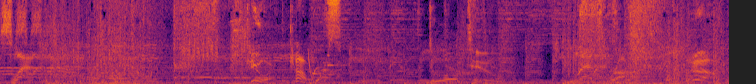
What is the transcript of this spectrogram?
Slap! Pure cowards! Duel 2. Let's rock. Well.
